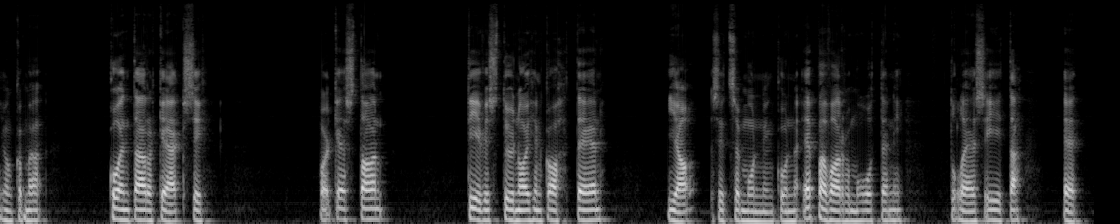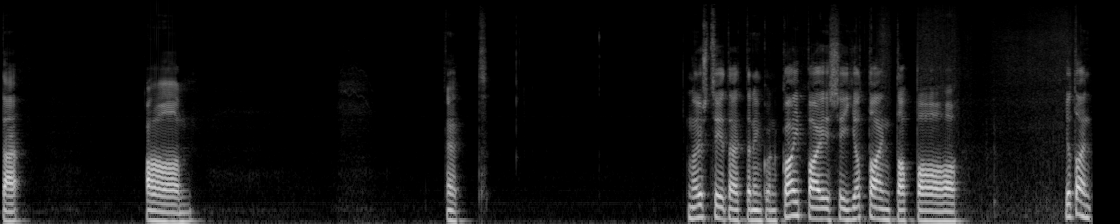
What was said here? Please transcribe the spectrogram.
jonka mä koen tärkeäksi oikeastaan tiivistyy noihin kahteen. Ja sitten se mun niin kun epävarmuuteni tulee siitä, että um, et, no just siitä, että niin kun kaipaisi jotain tapaa jotain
